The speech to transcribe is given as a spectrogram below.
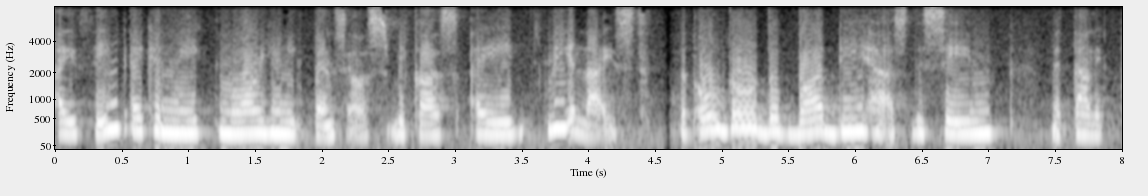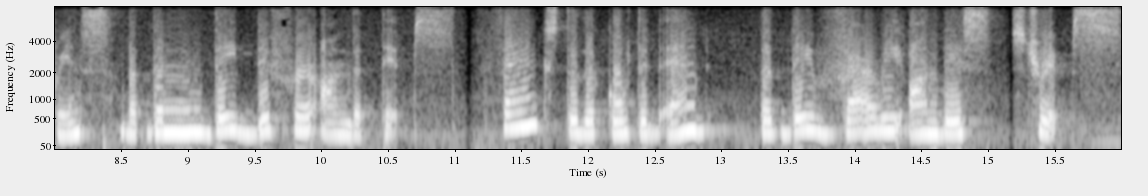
I think I can make more unique pencils because I realized that although the body has the same metallic prints, but then they differ on the tips. Thanks to the coated end that they vary on these strips.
